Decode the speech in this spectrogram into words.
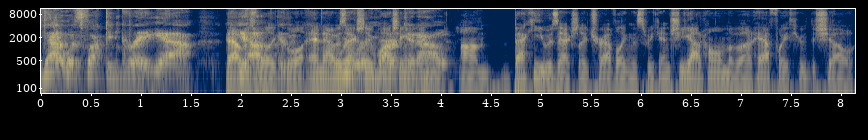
that was fucking great. Yeah, That was really cool. And I was we actually watching it. And, um, Becky was actually traveling this weekend. She got home about halfway through the show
